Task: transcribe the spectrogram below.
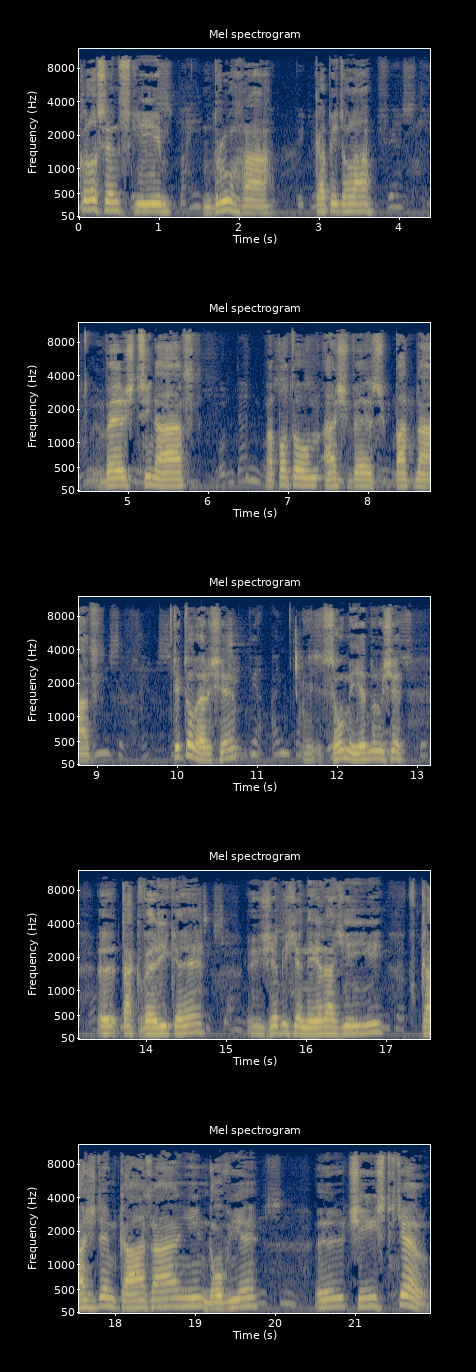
Kolosenským druhá kapitola, Vers 3 verš 13 und dann a potom až verš 15. diese Vers Tyto verše jsou mi jednoduše eh, tak veliké, že bych je nejraději v každém kázání nově eh, číst chtěl.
